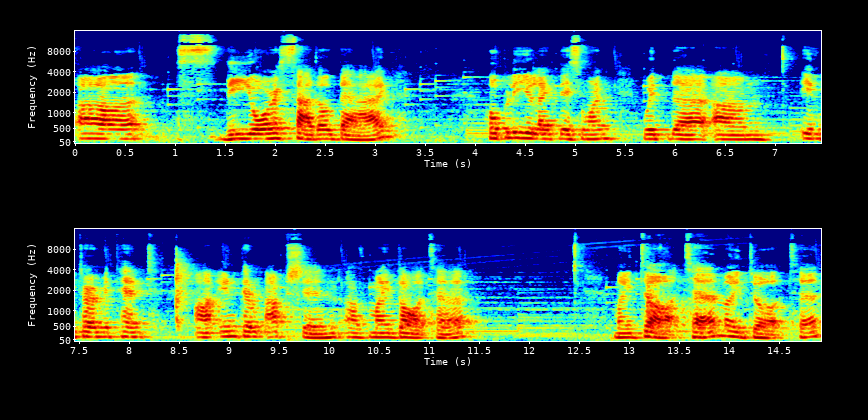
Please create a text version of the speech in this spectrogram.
uh, Dior saddle bag. Hopefully you like this one with the um, intermittent uh, interruption of my daughter. My daughter, my daughter.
